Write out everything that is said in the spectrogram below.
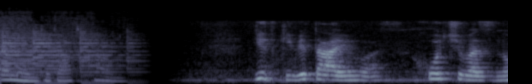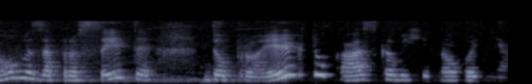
flamingo.com. Дітки, вітаю вас! Хочу вас знову запросити до проєкту Казка вихідного дня.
